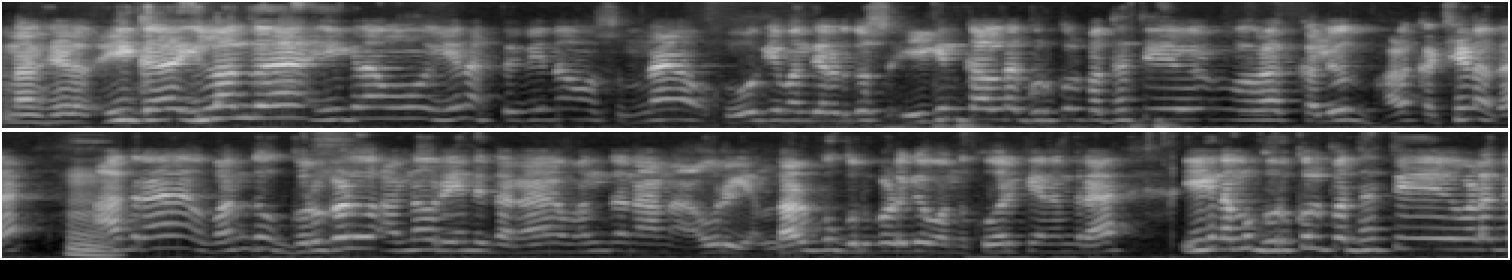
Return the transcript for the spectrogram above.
ನಾನು ಹೇಳ ಈಗ ಇಲ್ಲಾಂದ್ರೆ ಈಗ ನಾವು ಏನಾಗ್ತೀವಿ ನಾವು ಸುಮ್ನೆ ಹೋಗಿ ಒಂದ್ ಎರಡು ದಿವಸ ಈಗಿನ ಕಾಲದಾಗ ಗುರುಕುಲ ಪದ್ಧತಿ ಒಳಗ್ ಕಲಿಯೋದು ಬಹಳ ಕಠಿಣ ಅದ. ಆದ್ರ ಒಂದು ಗುರುಗಳು ಅನ್ನೋರು ಏನಿದಾರ ಒಂದು ನಾನು ಅವ್ರು ಎಲ್ಲಾರ್ಗು ಗುರುಗಳಿಗೆ ಒಂದು ಕೋರಿಕೆ ಏನಂದ್ರ ಈಗ ನಮಗ್ ಗುರುಕುಲ್ ಪದ್ಧತಿ ಒಳಗ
